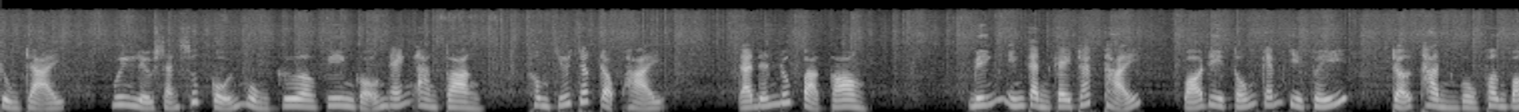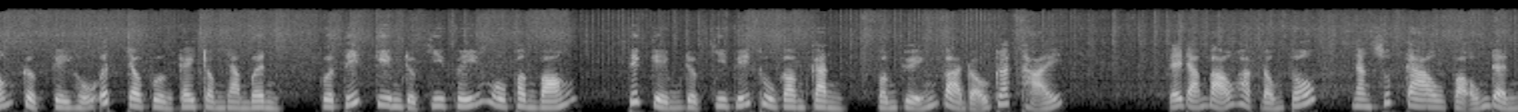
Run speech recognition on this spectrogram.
chuồng trại, nguyên liệu sản xuất củi mùn cưa viên gỗ nén an toàn, không chứa chất độc hại. Đã đến lúc bà con biến những cành cây rác thải, bỏ đi tốn kém chi phí, trở thành nguồn phân bón cực kỳ hữu ích cho vườn cây trồng nhà mình, vừa tiết kiệm được chi phí mua phân bón, tiết kiệm được chi phí thu gom cành, vận chuyển và đổ rác thải. Để đảm bảo hoạt động tốt, năng suất cao và ổn định,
